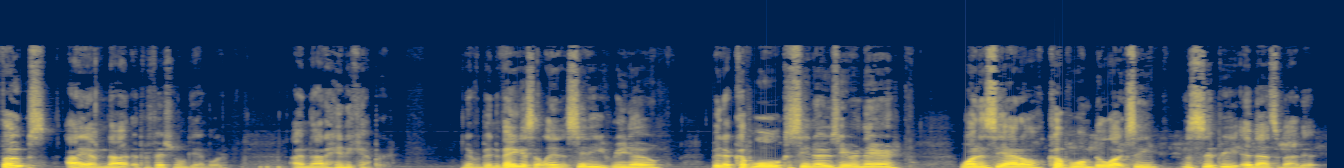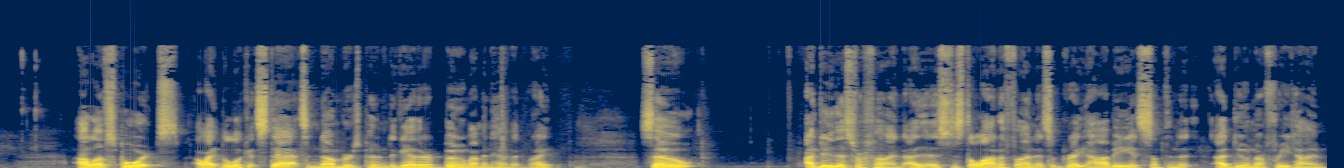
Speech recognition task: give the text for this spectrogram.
Folks, I am not a professional gambler. I'm not a handicapper. Never been to Vegas, Atlantic City, Reno. Been a couple little casinos here and there. One in Seattle, couple in Biloxi, Mississippi, and that's about it. I love sports. I like to look at stats and numbers, put them together. Boom, I'm in heaven, right? So I do this for fun. I, it's just a lot of fun. It's a great hobby. It's something that I do in my free time.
